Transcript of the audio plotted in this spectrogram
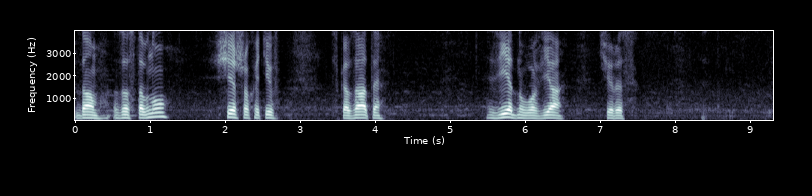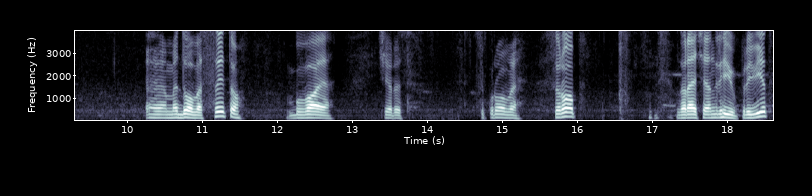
дам заставну. Ще що хотів сказати, з'єднував я через е, медове сито, буває через цукровий сироп. До речі, Андрію, привіт.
